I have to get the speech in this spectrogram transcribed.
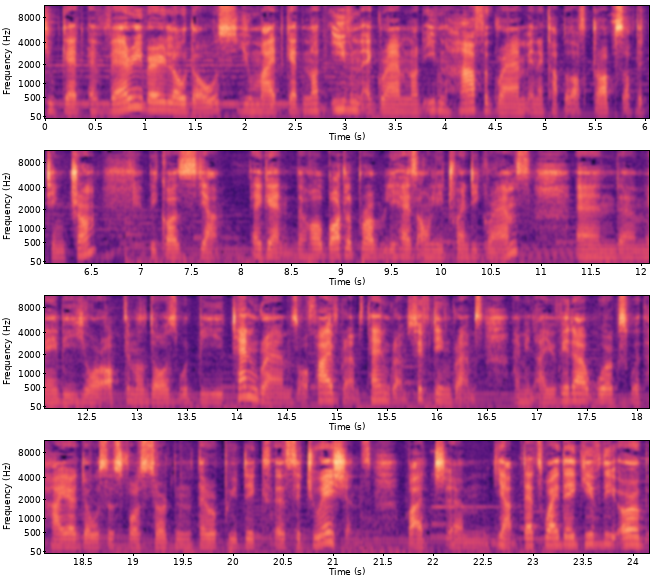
You get a very very low dose. You might get not even a gram not even half a gram in a couple of drops of the tincture because yeah again the whole bottle probably has only 20 grams and uh, maybe your optimal dose would be 10 grams or 5 grams 10 grams 15 grams. I mean ayurveda works with higher doses for certain therapeutic uh, situations. But um, yeah that's why they give the herb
